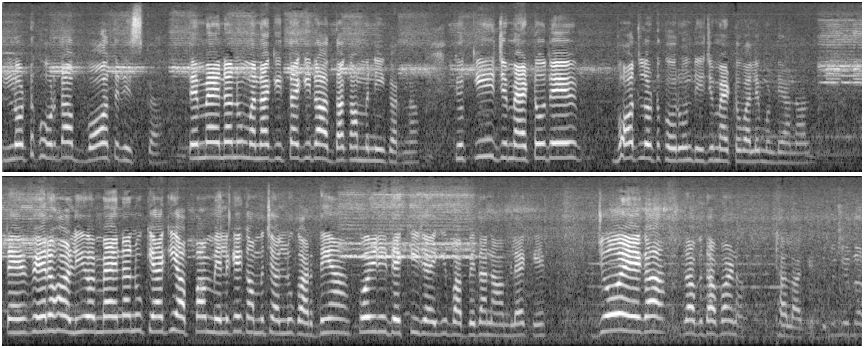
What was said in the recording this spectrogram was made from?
ਲੁੱਟਖੋਰ ਦਾ ਬਹੁਤ ਰਿਸਕ ਆ। ਤੇ ਮੈਂ ਇਹਨਾਂ ਨੂੰ ਮਨਾ ਕੀਤਾ ਕਿ ਰਾਤ ਦਾ ਕੰਮ ਨਹੀਂ ਕਰਨਾ, ਕਿਉਂਕਿ ਜਮੈਟੋ ਦੇ ਬਹੁਤ ਲੁੱਟਖੋਰ ਹੁੰਦੀ ਜਮੈਟੋ ਵਾਲੇ ਮੁੰਡਿਆਂ ਨਾਲ। ਤੇ ਫਿਰ ਹੌਲੀ ਹੌਲੀ ਮੈਂ ਇਹਨਾਂ ਨੂੰ ਕਿਹਾ ਕਿ ਆਪਾਂ ਮਿਲ ਕੇ ਕੰਮ ਚਾਲੂ ਕਰਦੇ ਹਾਂ, ਕੋਈ ਨਹੀਂ ਦੇਖੀ ਜਾਏਗੀ ਬਾਬੇ ਦਾ ਨਾਮ ਲੈ ਕੇ। ਜੋ ਹੋਏਗਾ, ਰੱਬ ਦਾ ਭਾਣਾ ਠਾ ਲਾ ਕੇ। ਮੈਨੂੰ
